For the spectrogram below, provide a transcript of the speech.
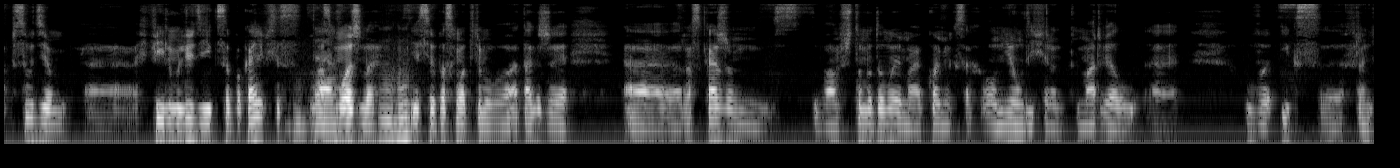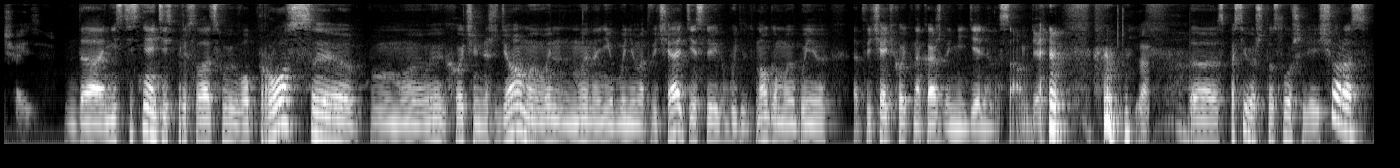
обсудим фильм Люди Икс Апокалипсис, да. возможно, угу. если посмотрим его, а также Э, расскажем вам, что мы думаем о комиксах All New Different Marvel э, в X франчайзе. Да, не стесняйтесь присылать свои вопросы, мы их очень ждем, и мы, мы на них будем отвечать. Если их будет много, мы будем отвечать хоть на каждой неделе, на самом деле. Да. Спасибо, что слушали еще раз.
